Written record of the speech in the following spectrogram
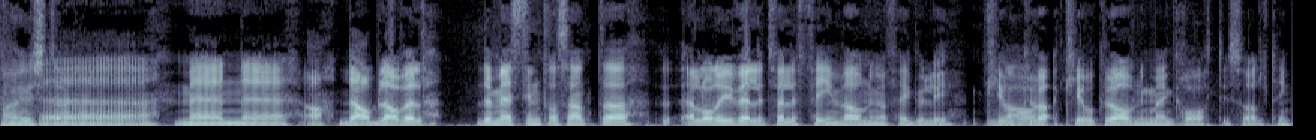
Ja, just det. Eh, men eh, ja, där blir väl det mest intressanta, eller det är ju väldigt, väldigt fin värvning av Feguli. Klok, Ja. klok värvning med gratis och allting.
